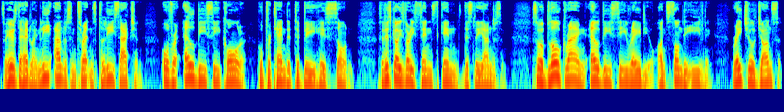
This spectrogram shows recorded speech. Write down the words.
So here's the headline: Lee Anderson threatens police action over LBC caller who pretended to be his son. So this guy's very thin-skinned. This Lee Anderson. So a bloke rang LBC radio on Sunday evening. Rachel Johnson,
